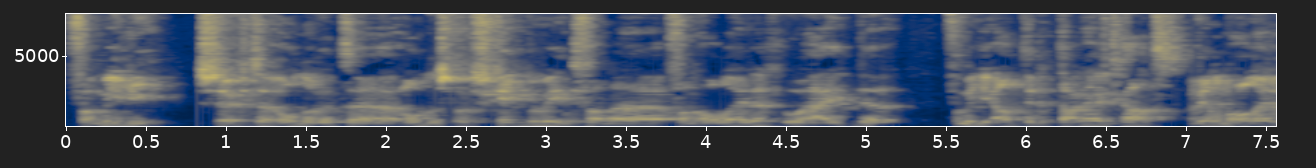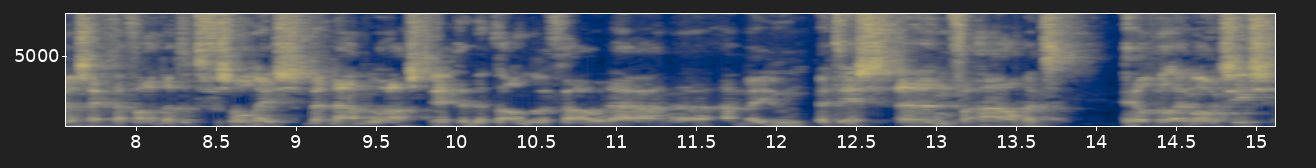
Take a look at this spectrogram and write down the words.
familie zuchtte onder, het, uh, onder een soort schrikbewind van, uh, van Holleder. Hoe hij de familie altijd in de tang heeft gehad. Willem Holleder zegt daarvan dat het verzonnen is, met name door Astrid, en dat de andere vrouwen daaraan uh, aan meedoen. Het is een verhaal met heel veel emoties.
